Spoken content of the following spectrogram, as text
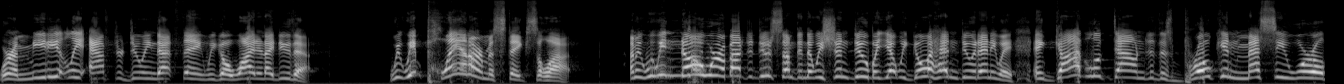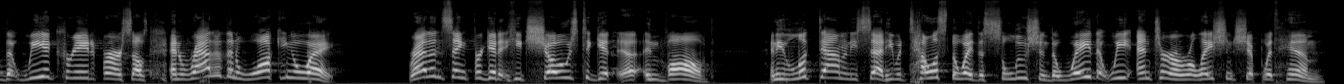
where immediately after doing that thing, we go, Why did I do that? We, we plan our mistakes a lot. I mean, we know we're about to do something that we shouldn't do, but yet we go ahead and do it anyway. And God looked down into this broken, messy world that we had created for ourselves, and rather than walking away, rather than saying, forget it, He chose to get uh, involved. And He looked down and He said, He would tell us the way, the solution, the way that we enter a relationship with Him,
